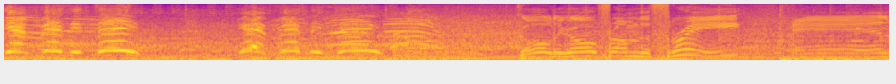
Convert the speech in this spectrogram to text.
Get busy, T. Get busy, T. Goal to go from the three. And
